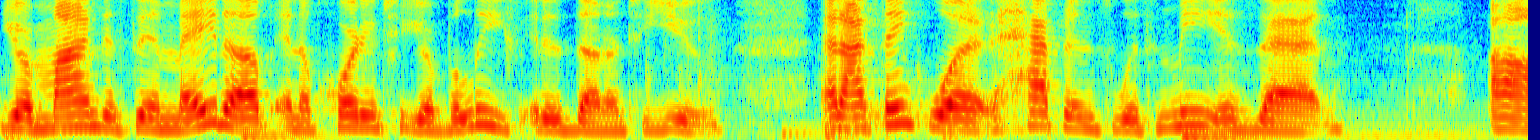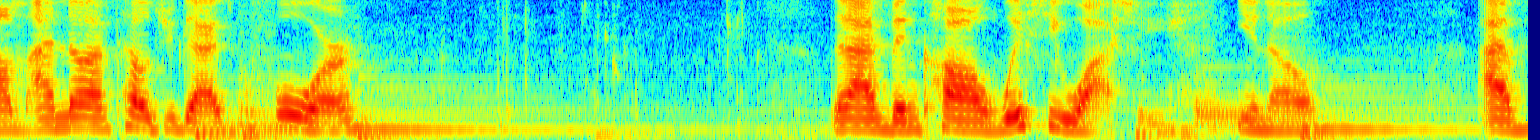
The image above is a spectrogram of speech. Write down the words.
your mind is then made up, and according to your belief, it is done unto you. And I think what happens with me is that um, I know I've told you guys before that I've been called wishy washy. You know, I've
